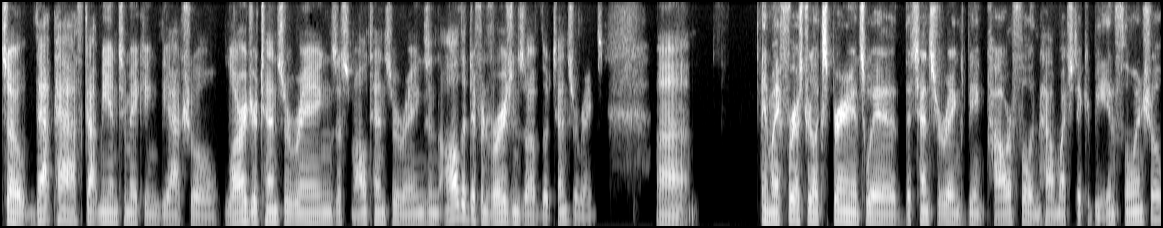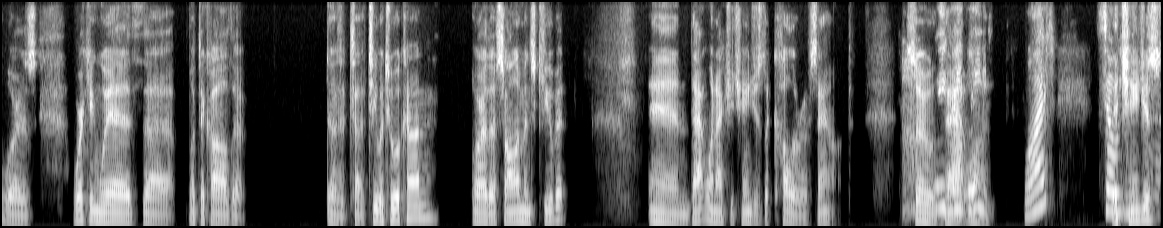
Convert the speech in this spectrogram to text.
So that path got me into making the actual larger tensor rings, the small tensor rings, and all the different versions of the tensor rings. Um, and my first real experience with the tensor rings being powerful and how much they could be influential was working with uh, what they call the does it uh, Teotihuacan or the Solomon's cubit, and that one actually changes the color of sound. So wait, that wait, wait. one what? So it changes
